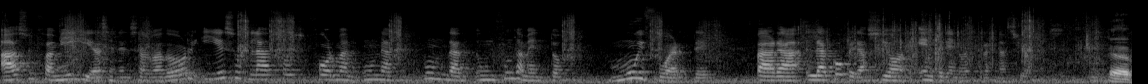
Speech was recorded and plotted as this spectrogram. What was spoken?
a sus familias en El Salvador y esos lazos forman un fundamento muy fuerte para la cooperación entre nuestras naciones. Uh,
